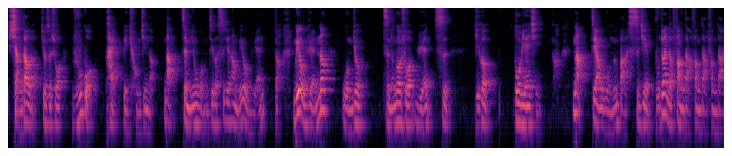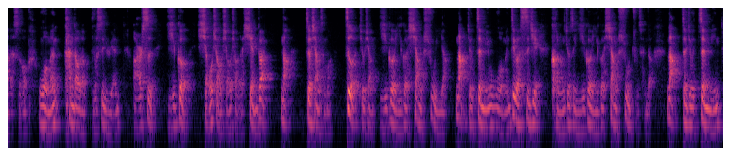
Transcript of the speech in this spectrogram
想到的就是说，如果派被穷尽了，那证明我们这个世界上没有圆，啊，没有圆呢，我们就只能够说圆是一个多边形。那这样，我们把世界不断的放大、放大、放大的时候，我们看到的不是圆，而是一个小小小小的线段。那这像什么？这就像一个一个像素一样。那就证明我们这个世界可能就是一个一个像素组成的。那这就证明《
